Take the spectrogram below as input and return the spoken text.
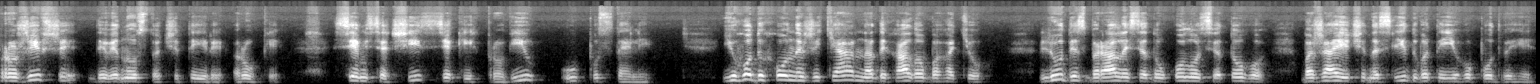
проживши 94 роки, 76 з яких провів у пустелі. Його духовне життя надихало багатьох. Люди збиралися довкола святого, бажаючи наслідувати його подвиги.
